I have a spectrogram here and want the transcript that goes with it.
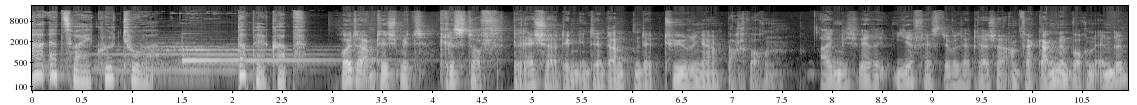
HR2 Kultur. Doppelkopf. Heute am Tisch mit Christoph Drescher, dem Intendanten der Thüringer Bachwochen. Eigentlich wäre Ihr Festival, Herr Drescher, am vergangenen Wochenende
